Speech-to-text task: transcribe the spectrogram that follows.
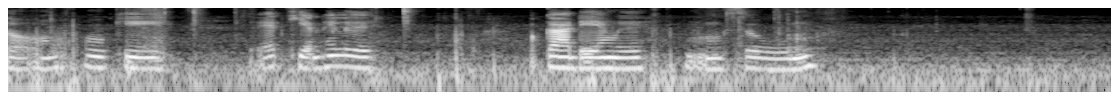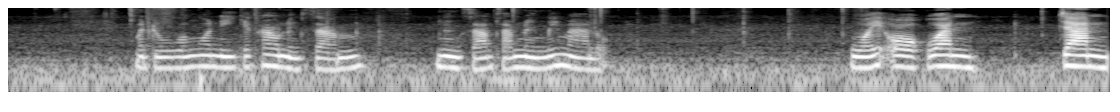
สองโอเค แอดเขียนให้เลย ปากกาแดงเลยหนึ่งศูนย์มาดูว่างวดนี้จะเข้าหนึ่งสามหนึ่งสามสามหนึ่งไม่มาหรอก หวยออกวันจันทร์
